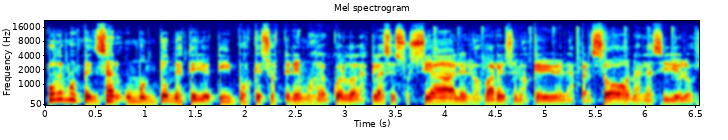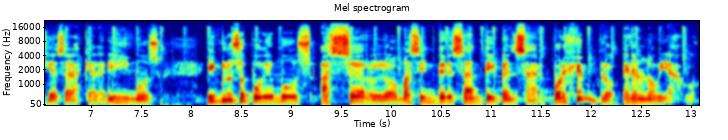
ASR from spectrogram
Podemos pensar un montón de estereotipos que sostenemos de acuerdo a las clases sociales, los barrios en los que viven las personas, las ideologías a las que adherimos. Incluso podemos hacerlo más interesante y pensar, por ejemplo, en el noviazgo.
